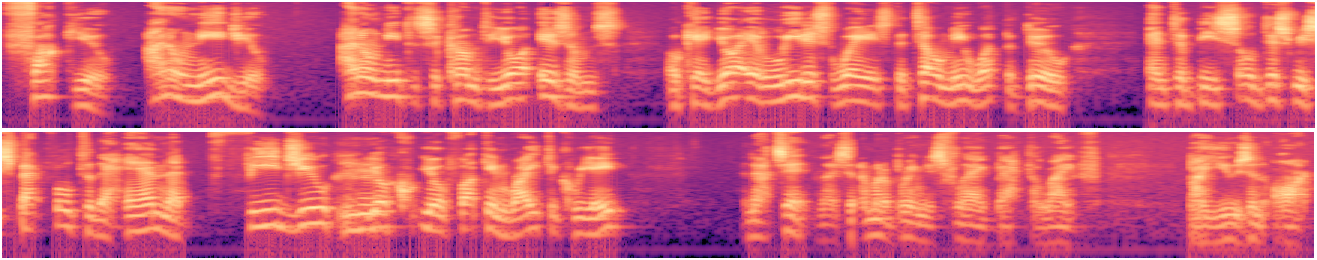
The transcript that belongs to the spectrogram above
Fuck you. I don't need you. I don't need to succumb to your isms, okay, your elitist ways to tell me what to do and to be so disrespectful to the hand that feeds you mm-hmm. your, your fucking right to create. And that's it. And I said, I'm going to bring this flag back to life by using art.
